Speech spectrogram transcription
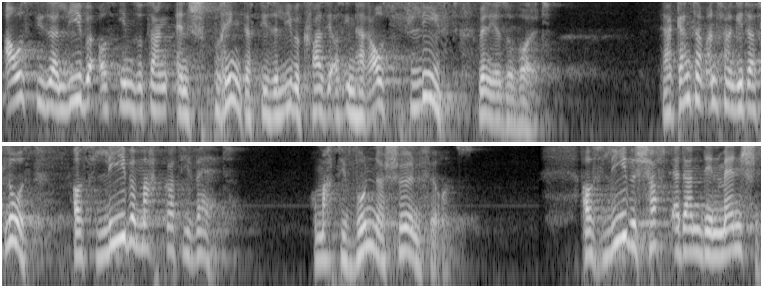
aus dieser Liebe, aus ihm sozusagen entspringt, dass diese Liebe quasi aus ihm herausfließt, wenn ihr so wollt. Ja, ganz am Anfang geht das los. Aus Liebe macht Gott die Welt und macht sie wunderschön für uns. Aus Liebe schafft er dann den Menschen.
